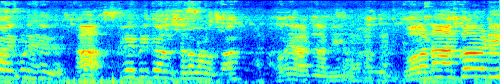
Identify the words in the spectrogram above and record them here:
வாங்கி கொடு ஆட்டு சாமி ஓனா கோடி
